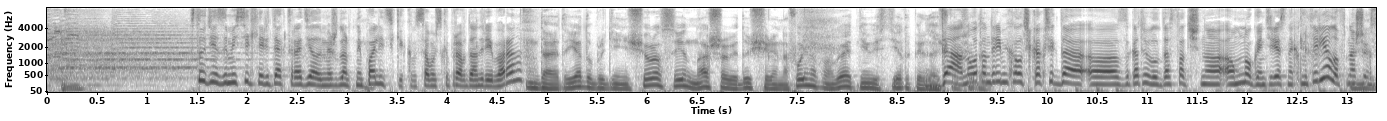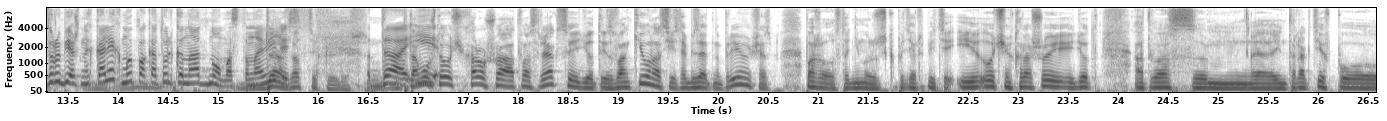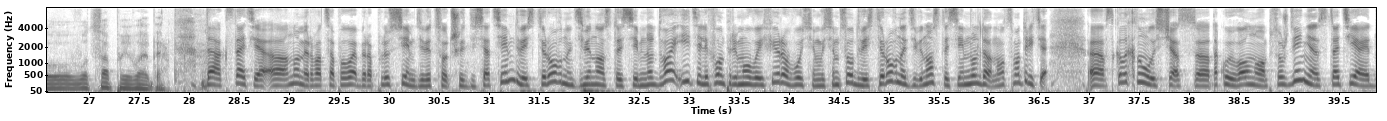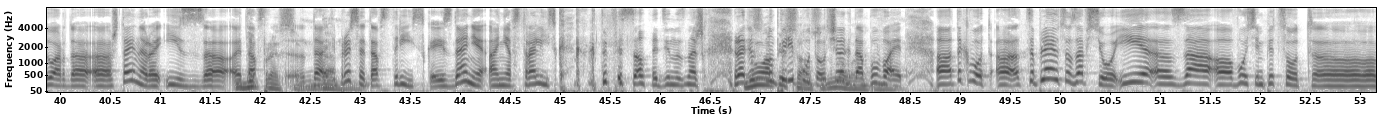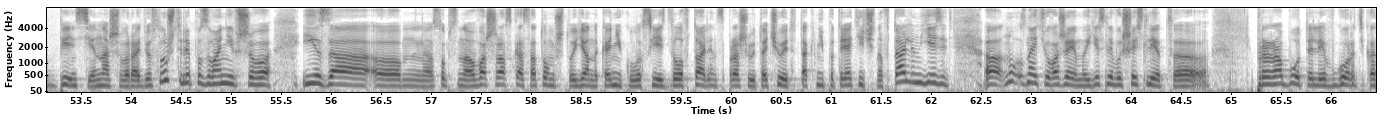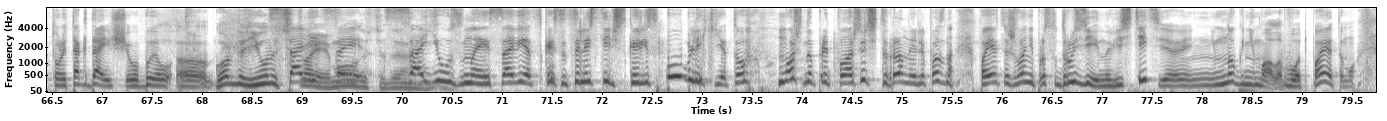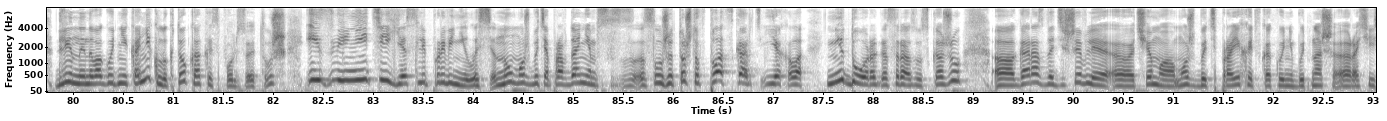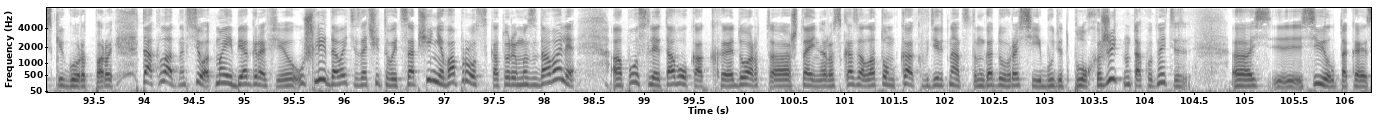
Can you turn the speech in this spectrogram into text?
В студии заместитель редактора отдела международной политики комсомольской правды Андрей Баранов. Да, это я. Добрый день еще раз. И наша ведущая Елена Фойна помогает мне вести эту передачу. Да, ну вот Андрей Михайлович, как всегда, э, заготовил достаточно э, много интересных материалов. Наших зарубежных коллег мы пока только на одном остановились. Да, зациклились. Да, Потому и... что очень хорошая от вас реакция идет. И звонки у нас есть, обязательно примем. Сейчас, пожалуйста, немножечко потерпите. И очень хорошо идет от вас эм, э, интерактив по WhatsApp и Viber. Да, кстати, номер WhatsApp и Viber плюс 7 967 200 ровно 9702 и телефон прямого эфира 8 800 200 ровно 9702. Ну вот смотрите, э, всколыхнула сейчас э, такую волну обсуждения статья Эдуарда э, Штайнера из... Депресса. Да, да, Депресса это австрийское издание, а не австрийское, как написал один из наших радиос. Ну, ну перепутал человек, бывает. да, бывает. А, так вот, цепляются за все. И за 8 500 пенсии нашего радиослушателя, позвонившего, и за, собственно, ваш рассказ о том, что я на каникулах съездила в Таллин, спрашивают, а что это так не патриотично? в Таллин ездить. А, ну, знаете, уважаемые, если вы 6 лет э, проработали в городе, который тогда еще был э, Гордость юности столицей твоей, молодости, да. союзной советской социалистической республики, то можно предположить, что рано или поздно появится желание просто друзей навестить, э, ни много ни мало. Вот, поэтому длинные новогодние каникулы кто как использует. Уж извините, если провинилась. Ну, может быть, оправданием служит то, что в плацкарте ехала недорого, сразу скажу, гораздо дешевле, чем может быть, проехать в какой-нибудь наш э, российский город порой. Так, ладно, все, от моей биографии ушли. Давайте зачитывать сообщения. Вопрос, который мы задавали а, после того, как Эдуард э, Штайнер рассказал о том, как в 2019 году в России будет плохо жить. Ну, так вот, знаете, э, Сивил такая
